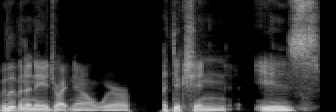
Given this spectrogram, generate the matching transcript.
we live in an age right now where addiction is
